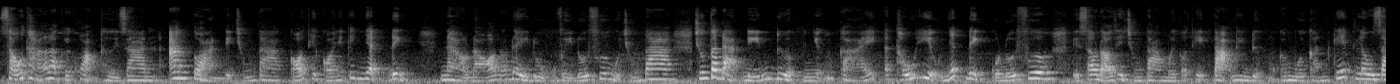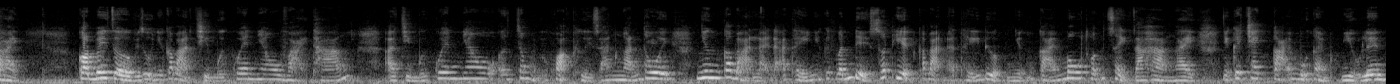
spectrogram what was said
6 tháng là cái khoảng thời gian an toàn để chúng ta có thể có những cái nhận định nào đó nó đầy đủ về đối phương của chúng ta. Chúng ta đạt đến được những cái thấu hiểu nhất định của đối phương, để sau đó thì chúng ta mới có thể tạo nên được một cái mối gắn kết lâu dài còn bây giờ ví dụ như các bạn chỉ mới quen nhau vài tháng à, chỉ mới quen nhau ờ, trong một khoảng thời gian ngắn thôi nhưng các bạn lại đã thấy những cái vấn đề xuất hiện các bạn đã thấy được những cái mâu thuẫn xảy ra hàng ngày những cái tranh cãi mỗi ngày một nhiều lên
